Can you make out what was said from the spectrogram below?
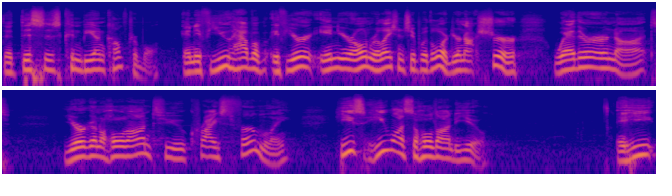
that this is can be uncomfortable. And if you have a if you're in your own relationship with the Lord, you're not sure whether or not you're going to hold on to Christ firmly. He's he wants to hold on to you. And he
